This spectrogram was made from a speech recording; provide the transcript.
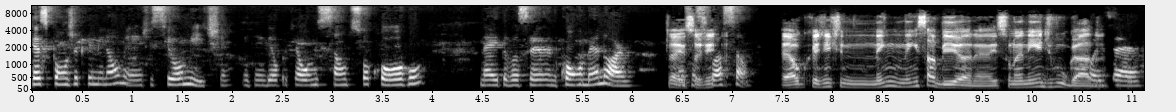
responde criminalmente, se omite, entendeu? Porque é omissão de socorro, né? Então você com o menor. É isso, a gente, é algo que a gente nem, nem sabia, né? Isso não é nem divulgado. Pois é.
